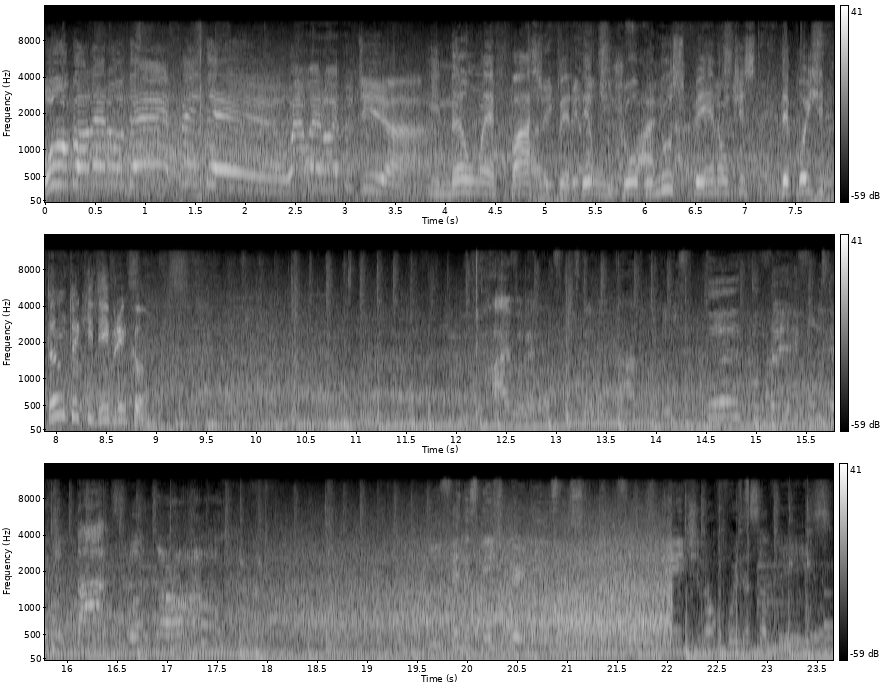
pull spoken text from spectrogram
O goleiro defendeu! É o herói do dia! E não é fácil perder um jogo nos pênaltis depois de tanto equilíbrio em campo. Que raiva, galera. Fomos derrotados. Jogamos tanto, velho. E fomos derrotados, mano. Ah! Infelizmente perdemos. Infelizmente não foi dessa vez.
